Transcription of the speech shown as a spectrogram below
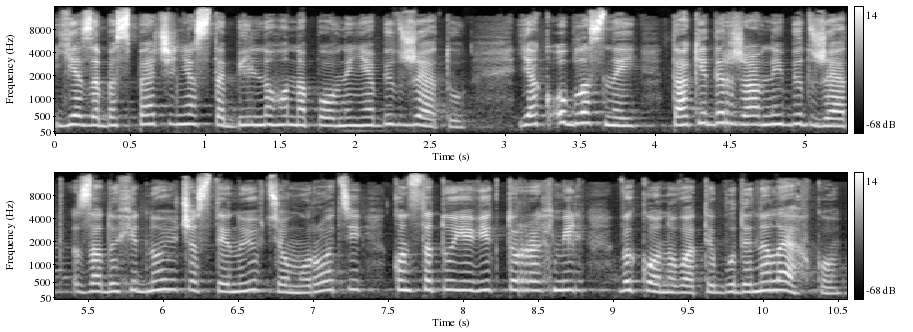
є забезпечення стабільного наповнення бюджету. Як обласний, так і державний бюджет за дохідною частиною в цьому році, констатує Віктор Рахміль, виконувати буде нелегко.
